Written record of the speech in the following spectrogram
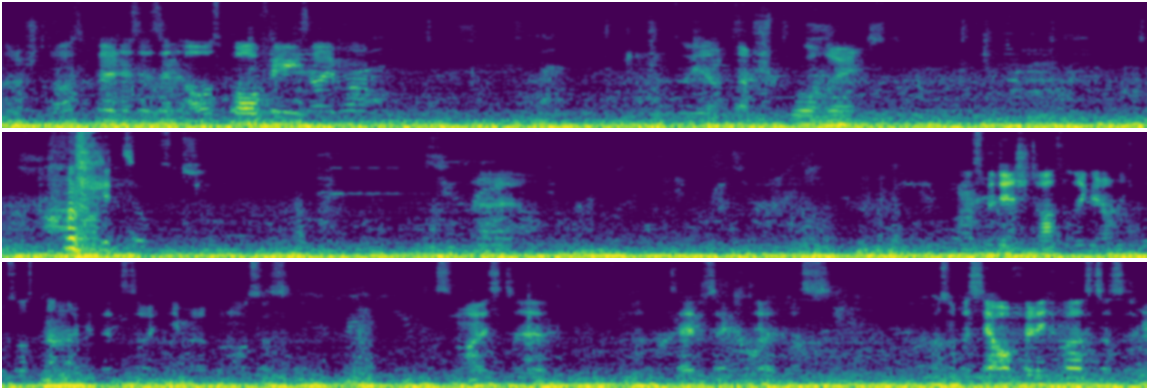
Also Straßenverhältnisse sind ausbaufähig, sag ich mal. Also hier ein paar Spuren. Geht so. Ja, ja. Wir haben uns mit den Straßenregeln noch nicht groß auseinandergesetzt, aber ich nehme aus, dass das meiste selbst erklärt ist. Was so bisher auffällig war, ist, dass in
